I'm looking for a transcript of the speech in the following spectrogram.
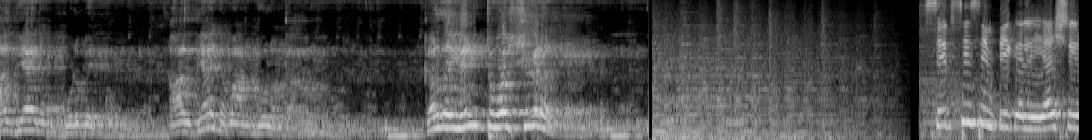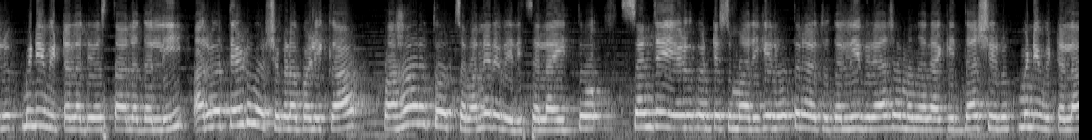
R B I ನಮಗೆ ಕೊಡಬೇಕು. ಆರ್ ಬಿ ಐ ನಬಾರ್ಡ್ ಮೂಲಕ. ಕಳೆದ ಎಂಟು ವರ್ಷಗಳಲ್ಲಿ ಸಿರ್ಸಿ ಸಿಂಪಿಗಲಿಯ ಶ್ರೀ ರುಕ್ಮಿಣಿ ವಿಠಲ ದೇವಸ್ಥಾನದಲ್ಲಿ ಅರವತ್ತೆರಡು ವರ್ಷಗಳ ಬಳಿಕ ಮಹಾರಥೋತ್ಸವ ನೆರವೇರಿಸಲಾಯಿತು. ಸಂಜೆ ಏಳು ಗಂಟೆ ಸುಮಾರಿಗೆ ನೂತನ ರಥದಲ್ಲಿ ವಿರಾಜಮಾನರಾಗಿದ್ದ ಶ್ರೀ ರುಕ್ಮಿಣಿ ವಿಠಲ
